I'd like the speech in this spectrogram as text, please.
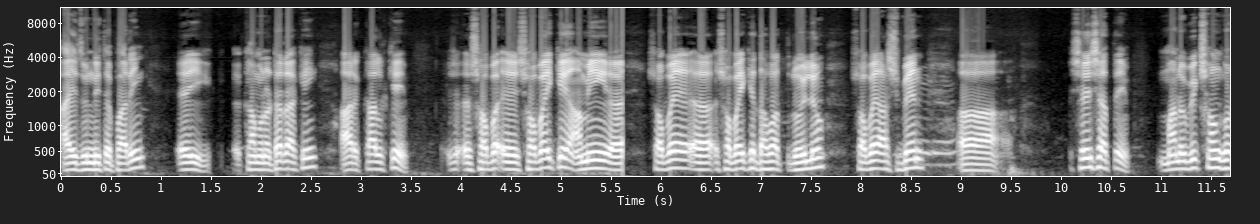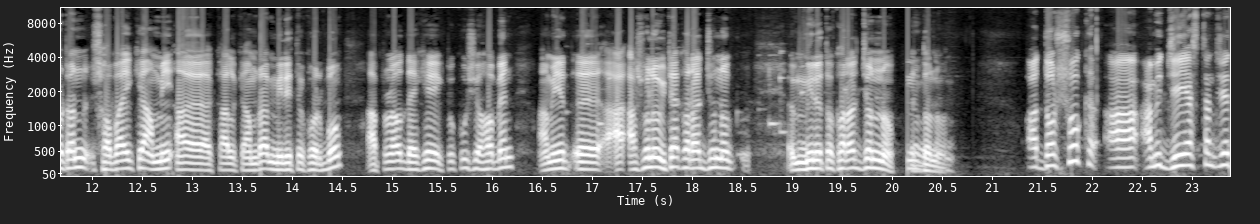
আয়োজন নিতে পারি, এই কামনাটা রাখি। আর কালকে সবাই, সবাইকে আমি সবাই সবাইকে দাওয়াত রইল, সবাই আসবেন। সেই সাথে মানবিক সংগঠন সবাইকে আমি কালকে আমরা মিলিত করব। আপনারাও দেখে একটু খুশি হবেন। আমি আসলে ওইটা করার জন্য মিলিত করার জন্য ধন্যবাদ। আর দর্শক আমি যে স্থানটিতে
